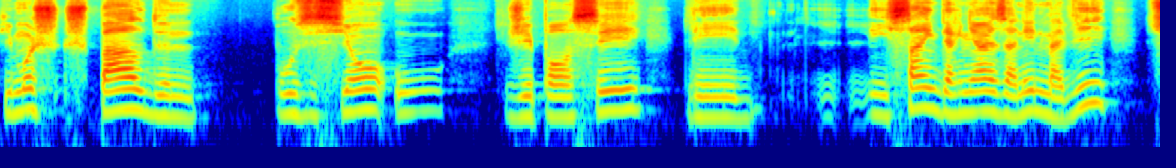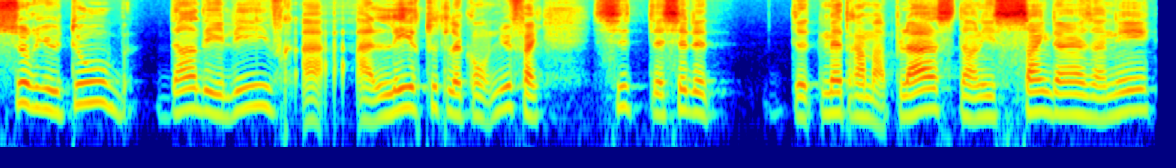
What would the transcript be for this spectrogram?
puis moi, je parle d'une position où j'ai passé les, les cinq dernières années de ma vie sur YouTube dans des livres à, lire tout le contenu. Fait que si tu essaies de, te mettre à ma place, dans les cinq dernières années,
